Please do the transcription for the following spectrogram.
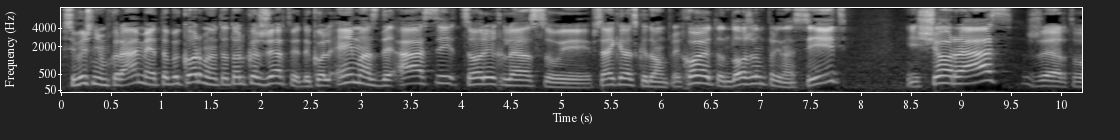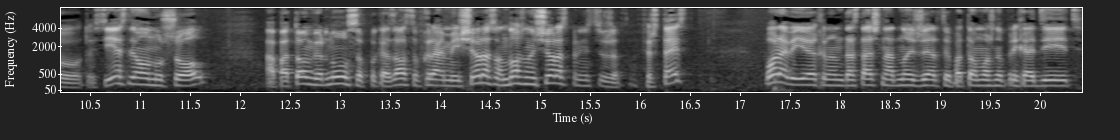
Всевышним в храме, это бы корман, это только жертвы. Деколь эймас де аси цорих лясуи. Всякий раз, когда он приходит, он должен приносить еще раз жертву. То есть, если он ушел, а потом вернулся, показался в храме еще раз, он должен еще раз принести жертву. Ферштейст? По Раби достаточно одной жертвы, потом можно приходить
